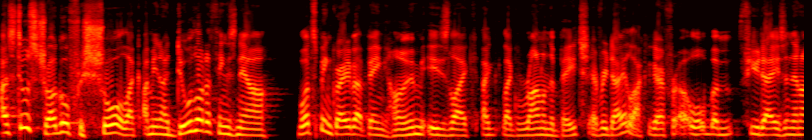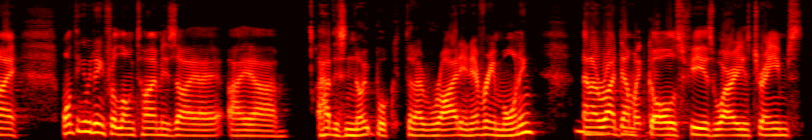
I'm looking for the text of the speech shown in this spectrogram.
I still struggle for sure. Like, I mean, I do a lot of things now. What's been great about being home is like I like run on the beach every day. Like I go for a, a few days, and then I. One thing I've been doing for a long time is I I uh, I have this notebook that I write in every morning, and I Mm. write down my goals, fears, worries, dreams,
